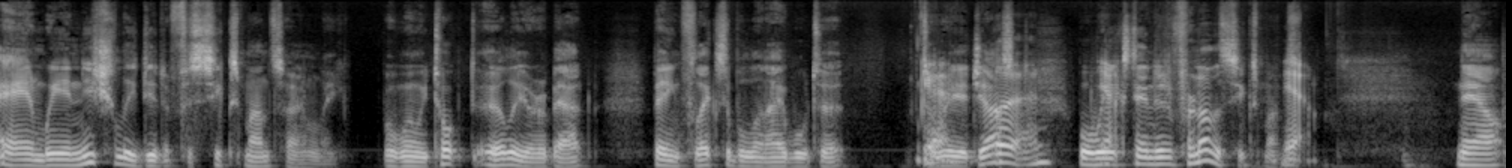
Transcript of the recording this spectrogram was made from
And we initially did it for six months only. But when we talked earlier about being flexible and able to, to Yeah, readjust, learn. well, we Yeah. extended it for another six months. Yeah. Now,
